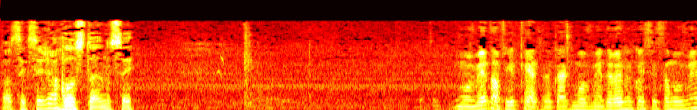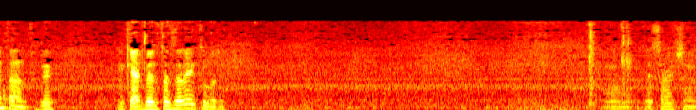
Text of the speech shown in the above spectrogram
Pode ser que seja rosto, eu não sei. O movimento não, fica quieto. O cara que movimenta ele vai reconhecer que está movimentando. Fica, quieto pra ele fazer a leitura. Deu certinho.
